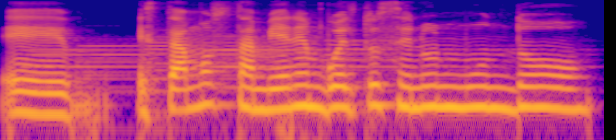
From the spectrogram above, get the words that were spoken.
eh, estamos también envueltos en un mundo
